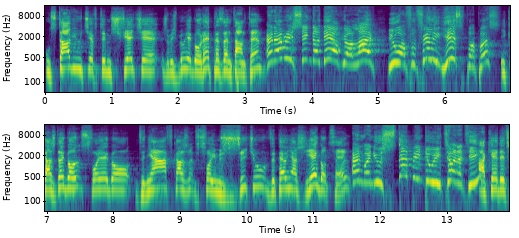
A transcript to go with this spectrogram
Ustawił cię w tym świecie, żebyś był jego reprezentantem. I każdego swojego dnia w, każdym, w swoim życiu wypełniasz jego cel, eternity, a kiedy w,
